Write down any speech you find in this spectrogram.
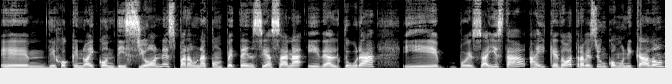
eh, dijo que no hay condiciones para una competencia sana y de altura y pues ahí está, ahí quedó a través de un comunicado.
